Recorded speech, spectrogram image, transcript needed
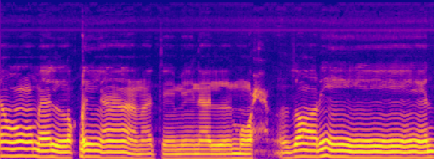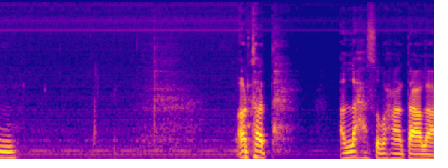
يوم القيامة من المحضرين অর্থাৎ আল্লাহ সুবহান তাআলা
